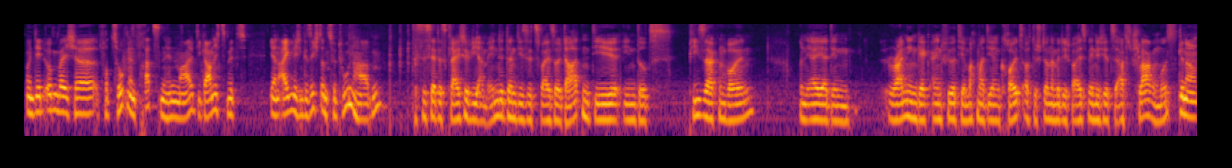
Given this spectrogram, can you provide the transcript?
und den irgendwelche verzogenen Fratzen hinmalt, die gar nichts mit ihren eigentlichen Gesichtern zu tun haben. Das ist ja das gleiche wie am Ende dann diese zwei Soldaten, die ihn dort piesacken wollen und er ja den Running Gag einführt, hier mach mal dir ein Kreuz auf die Stirn, damit ich weiß, wen ich hier zuerst schlagen muss. Genau.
